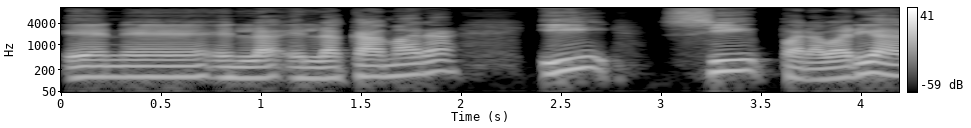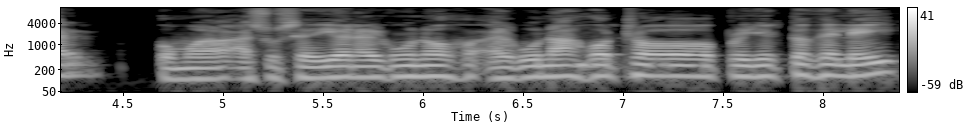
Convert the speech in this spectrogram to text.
en, eh, en, la, en la Cámara? Y si, para variar, como ha sucedido en algunos, algunos otros proyectos de ley,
